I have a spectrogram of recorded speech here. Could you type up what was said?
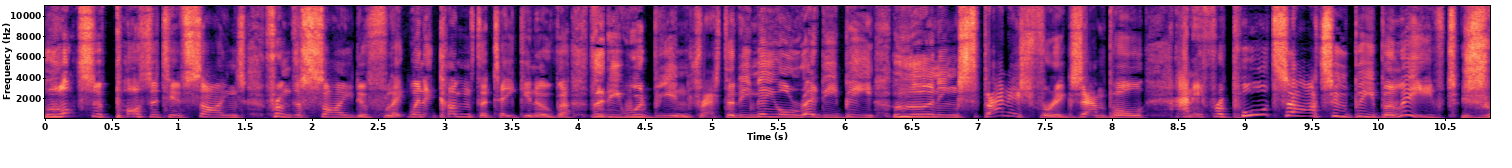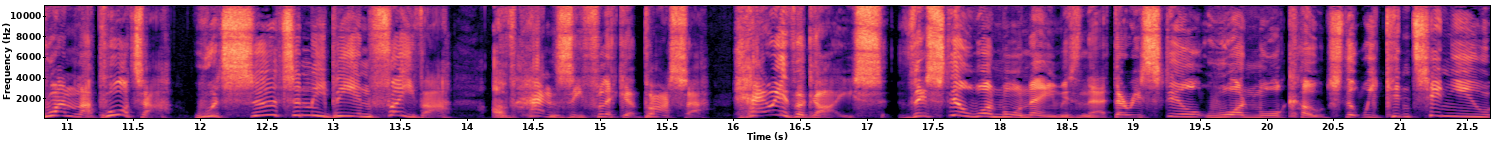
lots of positive signs from the side of Flick when it comes to taking over that he would be interested. He may already be learning Spanish, for example. And if reports are to be believed, Juan Laporta would certainly be in favour of Hansi Flick at Barca. However, guys, there's still one more name, isn't there? There is still one more coach that we continue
